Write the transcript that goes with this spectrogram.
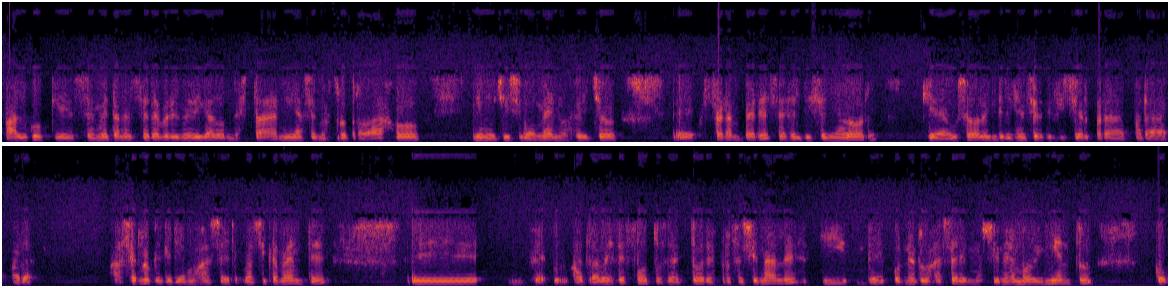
algo que se meta en el cerebro y me diga dónde está, ni hace nuestro trabajo, ni muchísimo menos. De hecho, eh, Ferran Pérez es el diseñador que ha usado la inteligencia artificial para, para, para hacer lo que queríamos hacer. Básicamente, eh, a través de fotos de actores profesionales y de ponerlos a hacer emociones en movimiento, con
